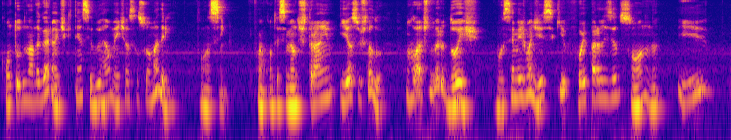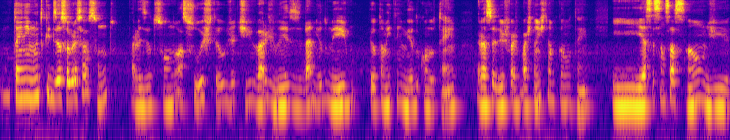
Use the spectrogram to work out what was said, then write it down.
Contudo, nada garante que tenha sido realmente essa sua madrinha. Então, assim, foi um acontecimento estranho e assustador. No relato número 2, você mesma disse que foi paralisia do sono, né? E não tem nem muito o que dizer sobre esse assunto. Paralisia do sono assusta, eu já tive várias vezes, dá medo mesmo. Eu também tenho medo quando tenho. Graças a Deus faz bastante tempo que eu não tenho. E essa sensação de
